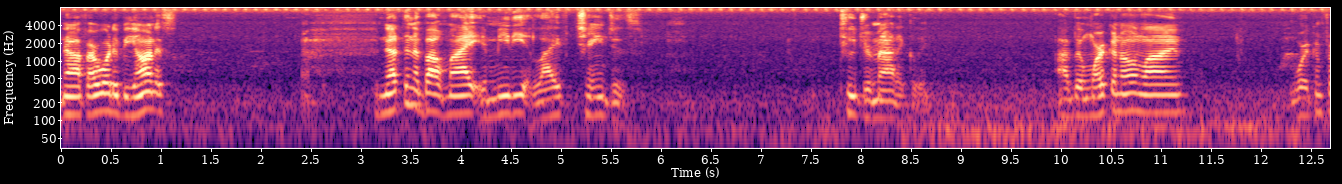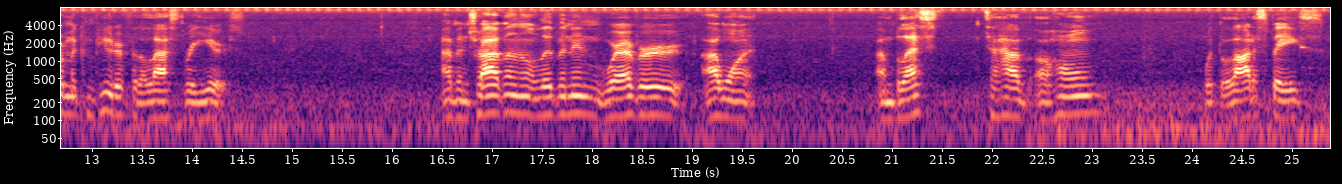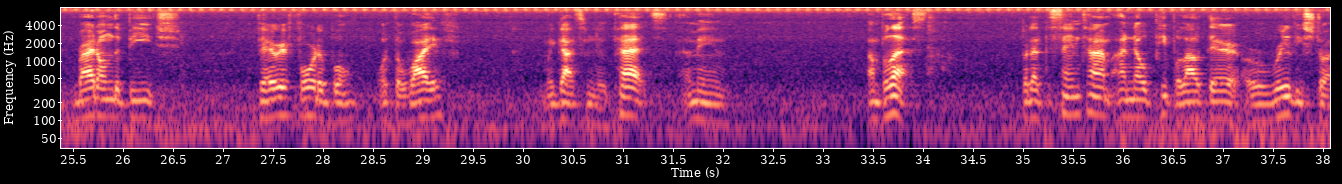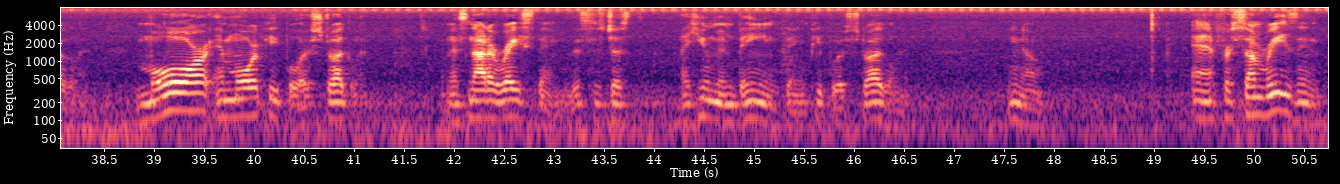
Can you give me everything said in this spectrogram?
Now, if I were to be honest, nothing about my immediate life changes too dramatically. I've been working online, working from a computer for the last three years. I've been traveling and living in wherever I want. I'm blessed to have a home with a lot of space, right on the beach, very affordable, with a wife. We got some new pets. I mean, I'm blessed. But at the same time, I know people out there are really struggling. More and more people are struggling. And it's not a race thing. This is just a human being thing. People are struggling. You know. And for some reason,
